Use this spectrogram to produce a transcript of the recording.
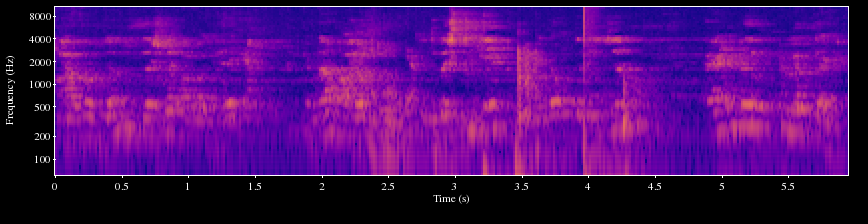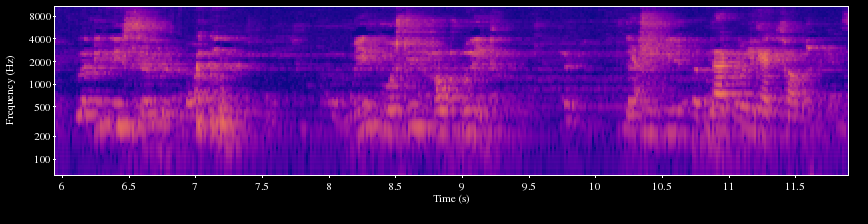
I have not done. That's why I was there. And now I have to investigate, find out the reason, and uh, plug that. Plugging is separate part. Main question: how to do it. And That will be another That will get covered, yes.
